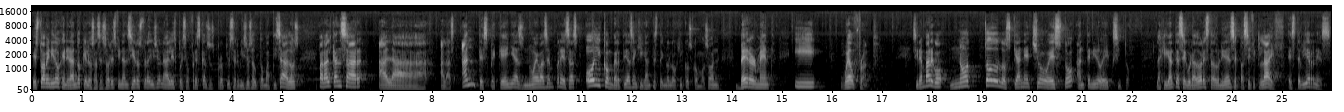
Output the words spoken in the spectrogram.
Esto ha venido generando que los asesores financieros tradicionales pues ofrezcan sus propios servicios automatizados para alcanzar a, las antes pequeñas nuevas empresas, hoy convertidas en gigantes tecnológicos como son Betterment y Wealthfront. Sin embargo, no todos los que han hecho esto han tenido éxito. La gigante aseguradora estadounidense Pacific Life este viernes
